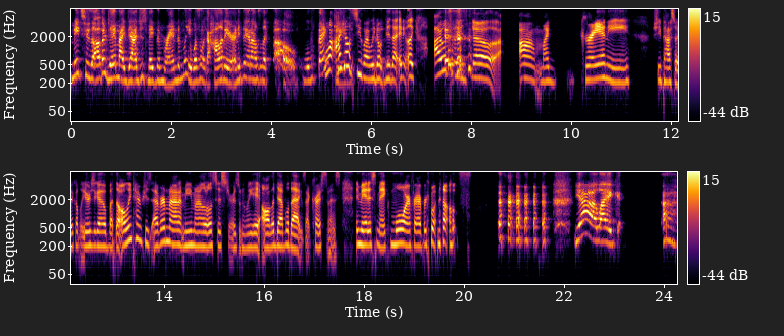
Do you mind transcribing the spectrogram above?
Me too. The other day, my dad just made them randomly. It wasn't like a holiday or anything, and I was like, "Oh, well, thank well, you." I don't see why we don't do that. Any like I will tell you so um my granny she passed away a couple years ago, but the only time she's ever mad at me and my little sister is when we ate all the deviled eggs at Christmas and made us make more for everyone else. yeah, like uh,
